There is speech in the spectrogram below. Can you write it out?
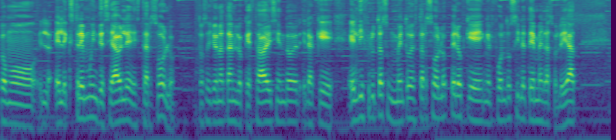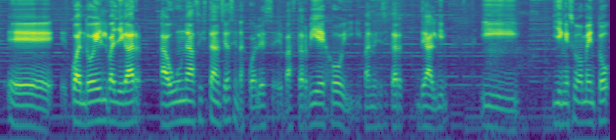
como el, extremo indeseable de estar solo. Entonces Jonathan lo que estaba diciendo era que él disfruta su momento de estar solo, pero que en el fondo sí le teme la soledad. Eh, cuando él va a llegar a unas instancias en las cuales eh, va a estar viejo y va a necesitar de alguien. Y y en ese momento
